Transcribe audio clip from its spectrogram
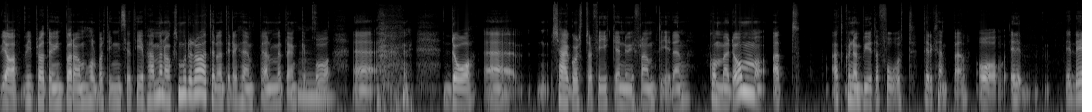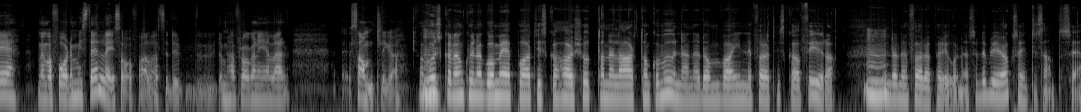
ja, vi pratar ju inte bara om hållbart initiativ här, men också Moderaterna till exempel med tanke mm. på eh, då eh, skärgårdstrafiken nu i framtiden. Kommer de att, att kunna byta fot till exempel? Och är, är det, men vad får de istället i så fall? Alltså det, de här frågorna gäller samtliga. Och hur ska de kunna gå med på att vi ska ha 17 eller 18 kommuner när de var inne för att vi ska ha fyra mm. under den förra perioden. Så det blir också intressant att se.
